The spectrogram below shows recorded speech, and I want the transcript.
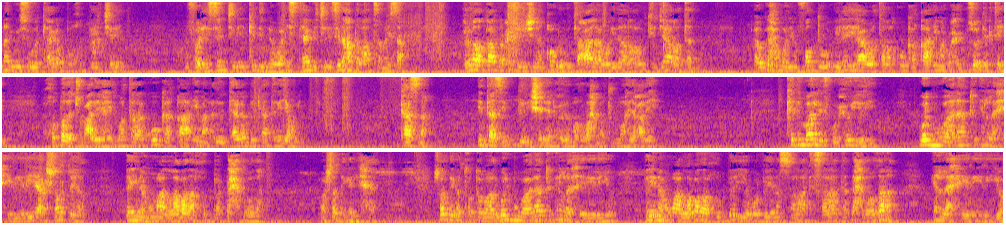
Nabigu isagoo taagan buu khudbayn jiray uu fadhiisan jiray kadibna waa istaagi jiray. Sida haddaba aad samaysaan culamada qaarna waxay daliishadeen qawluhu tacaala waidaa ra-w tijaaratan aw lahwan infaduu ilayha wa tarakuuka qaa'iman. Waxay ku soo degtay khudbada jumcaday ahayd wa tarakuuka qaa'iman. Adigoo taagan bay kaa tagayaan wey kaasna intaasay u daliishadeen culimadu raxmat ullahi calayhim kadib mualifku wuxuu yihi walmuwaalaatu in la xiriiriyaa shardiga baynahumaa labada khudba dhexdooda waa shardiga lixaad. Shardiga toddobaad walmuwaalaatu in la xiriiriyo baynahumaa labada khudba iyo wa bayna asalaati salaada dhexdoodana in la xiriiriyo.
